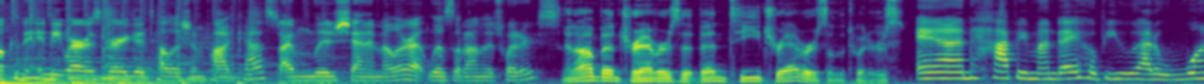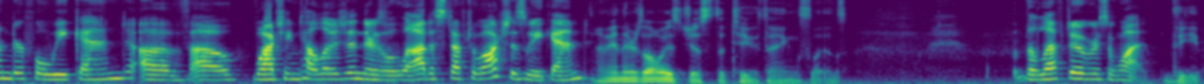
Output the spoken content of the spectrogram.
Welcome to IndieWire's Very Good Television Podcast. I'm Liz Shannon Miller at Lizlet on the Twitters. And I'm Ben Travers at Ben T. Travers on the Twitters. And happy Monday. Hope you had a wonderful weekend of uh, watching television. There's a lot of stuff to watch this weekend. I mean, there's always just the two things, Liz. The leftovers and what? Veep.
